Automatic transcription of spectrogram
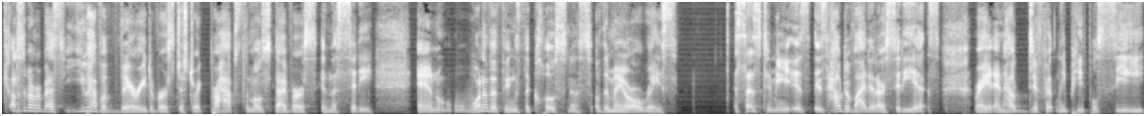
Councilmember Bas, you have a very diverse district, perhaps the most diverse in the city. And one of the things, the closeness of the mayoral race says to me is is how divided our city is, right, and how differently people see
